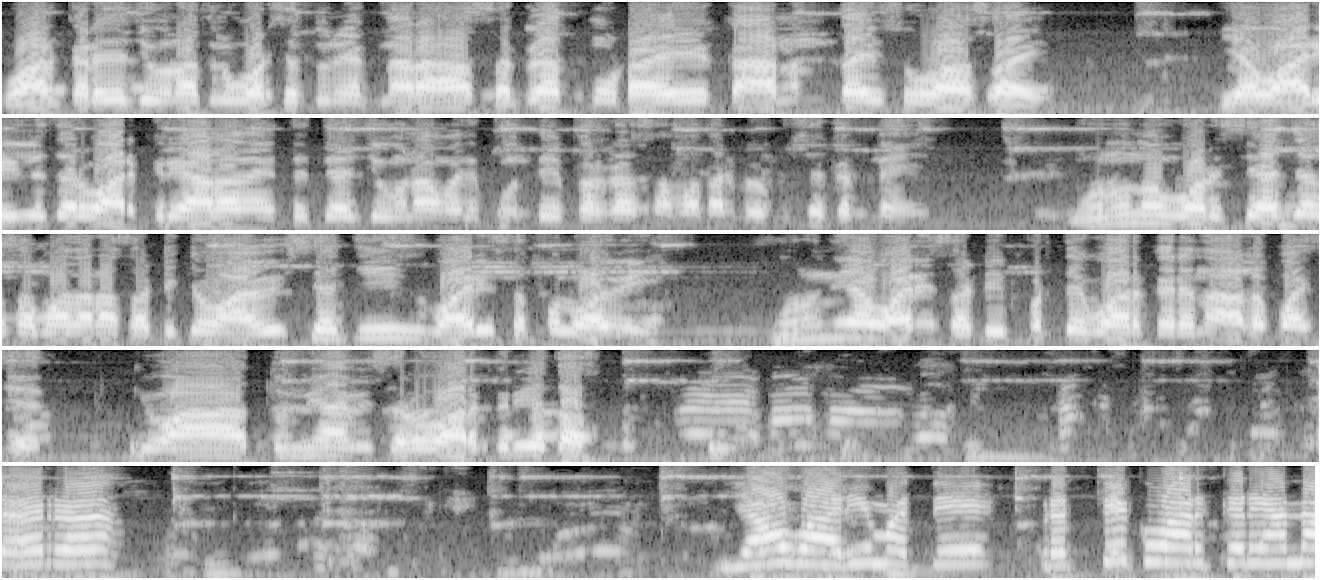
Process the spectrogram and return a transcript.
वारकऱ्याच्या जीवनातील वर्षातून येणारा हा सगळ्यात मोठा एक आनंददायी सोहळा असा आहे. या वारीला जर वारकरी आला नाही तर त्या जीवनामध्ये कोणत्याही प्रकार समाधान भेटू शकत नाही. म्हणून वर्षाच्या समाधानासाठी किंवा आयुष्याची वारी सफल व्हावी म्हणून या वारीसाठी प्रत्येक वारकऱ्यांना आलं पाहिजे किंवा तुम्ही आम्ही सर्व वारकरी येत असतो. तर या वारीमध्ये प्रत्येक वारकऱ्यांना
